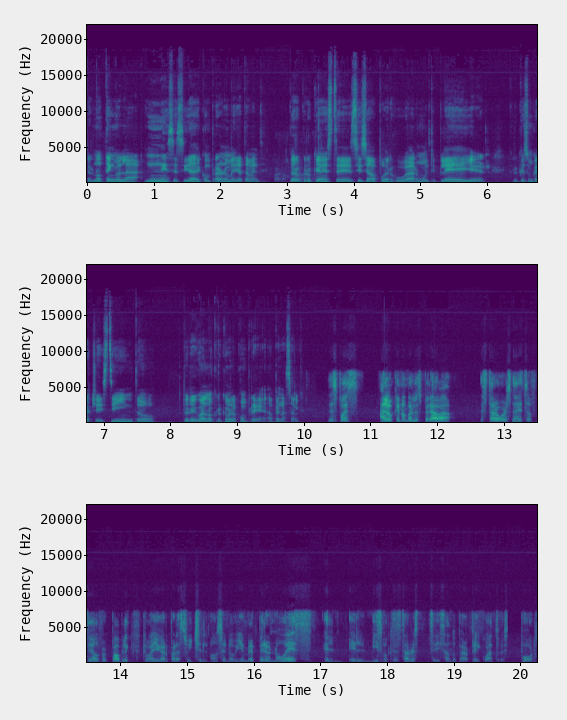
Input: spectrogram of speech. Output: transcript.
pero no tengo la necesidad de comprarlo inmediatamente. pero creo que en este sí se va a poder jugar multiplayer, creo que es un cacho distinto, pero igual no creo que me lo compre apenas salga. Después, algo que no me lo esperaba, Star Wars Knights of the Old Republic, que va a llegar para Switch el 11 de noviembre, pero no es el, el mismo que se está remasterizando para Play 4, es port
